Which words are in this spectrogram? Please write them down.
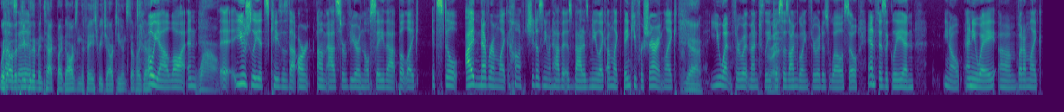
With That's other people it. that have been attacked by dogs in the face reach out to you and stuff like that. Oh yeah, a lot. And wow. uh, usually it's cases that aren't um, as severe and they'll say that but like it's still i never am like huh, she doesn't even have it as bad as me like i'm like thank you for sharing like Yeah. you went through it mentally Right. just as i'm going through it as well so and physically and you know anyway um but i'm like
